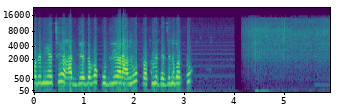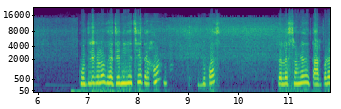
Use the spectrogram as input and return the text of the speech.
করে নিয়েছি আর দিয়ে দেবো কুঁদলি আর আলু। প্রথমে ভেজে নেব একটু। কুঁদলিগুলো ভেজে নিয়েছি দেখো দুপাশ তেলের সঙ্গে তারপরে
